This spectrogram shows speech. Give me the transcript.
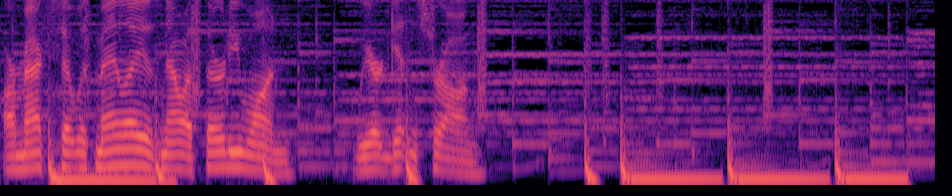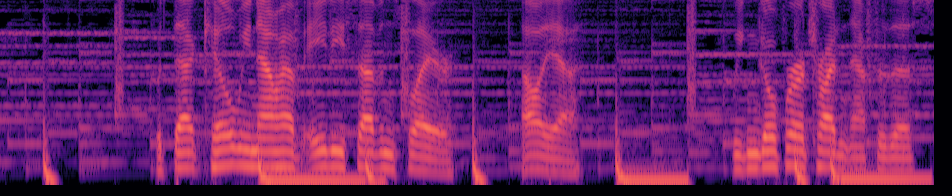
Our max hit with melee is now at 31. We are getting strong. With that kill, we now have 87 Slayer. Hell yeah. We can go for our Trident after this.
